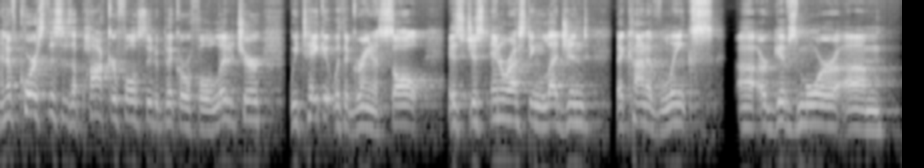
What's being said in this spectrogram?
And of course, this is apocryphal, pseudepigraphal literature. We take it with a grain of salt. It's just interesting legend that kind of links uh, or gives more um,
